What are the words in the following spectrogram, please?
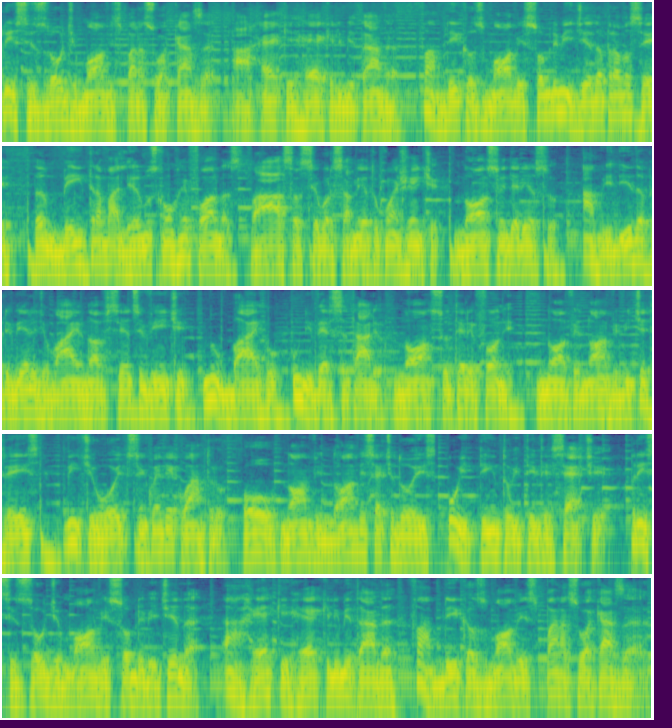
Precisou de móveis para sua casa? A Rec Rec Limitada fabrica os móveis sob medida para você. Também trabalhamos com reformas. Faça seu orçamento com a gente. Nosso endereço: Avenida 1 de Maio 920, no bairro Universitário. Nosso telefone: 9923 2854 ou 9972 8087. Precisou de móveis sobre medida? A Rec Rec Limitada fabrica os móveis para a sua casa.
